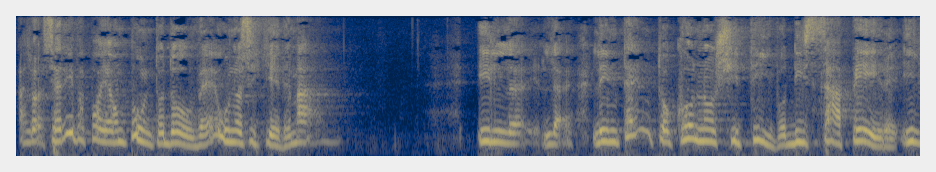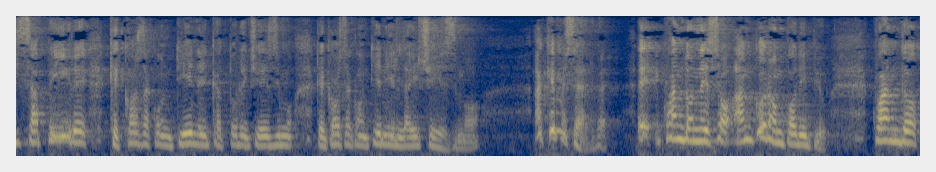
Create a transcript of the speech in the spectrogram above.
Allora si arriva poi a un punto dove uno si chiede, ma il, l'intento conoscitivo di sapere, il sapere che cosa contiene il cattolicesimo, che cosa contiene il laicesimo, a che mi serve? E quando ne so ancora un po' di più, quando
